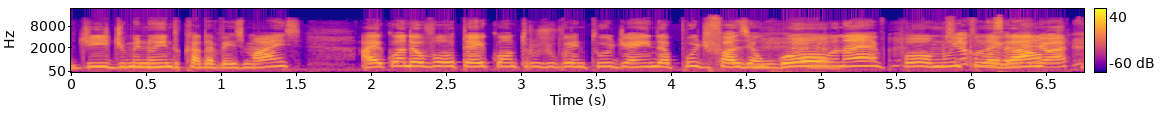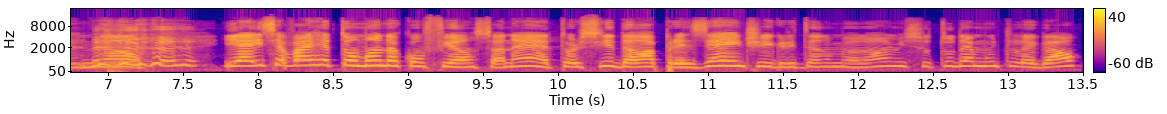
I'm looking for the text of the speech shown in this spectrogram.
de ir diminuindo cada vez mais. Aí quando eu voltei contra o Juventude ainda pude fazer um gol, né? Pô, muito legal. Não. E aí você vai retomando a confiança, né? Torcida lá presente, gritando meu nome, isso tudo é muito legal.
